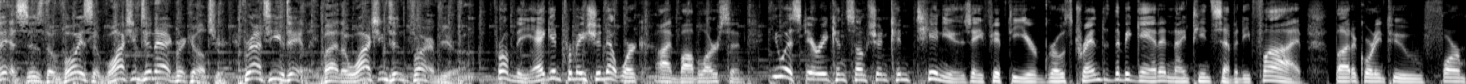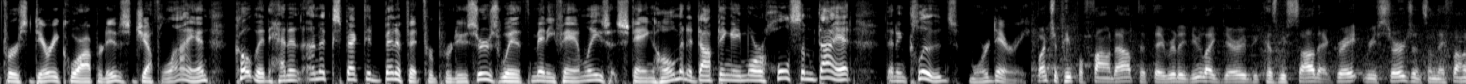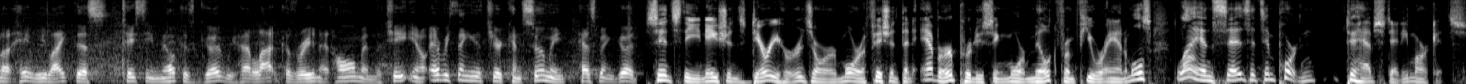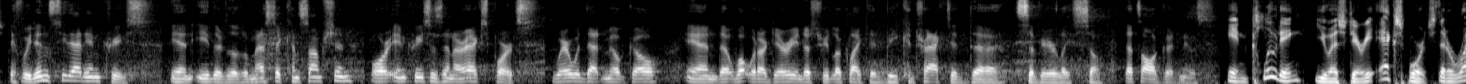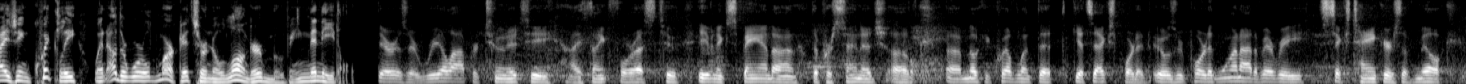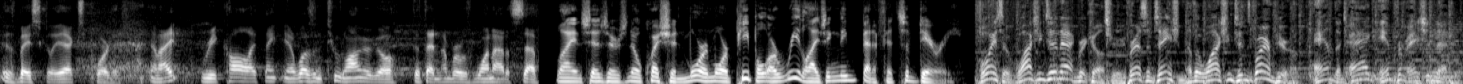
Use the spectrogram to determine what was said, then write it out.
This is the voice of Washington agriculture, brought to you daily by the Washington Farm Bureau. From the Ag Information Network, I'm Bob Larson. U.S. dairy consumption continues a 50 year growth trend that began in 1975. But according to Farm First Dairy Cooperatives' Jeff Lyon, COVID had an unexpected benefit for producers, with many families staying home and adopting a more wholesome diet that includes more dairy. A bunch of people found out that they really do like dairy because we saw that great resurgence and they found out, hey, we like this. Tasting milk is good. We've had a lot because we're eating at home and the cheese, you know, everything that you're consuming has been good. Since the nation's dairy herds are more efficient than ever, producing more milk from fewer animals, Lyons says it's important to have steady markets. If we didn't see that increase in either the domestic consumption or increases in our exports, where would that milk go? And uh, what would our dairy industry look like? It'd be contracted uh, severely. So that's all good news. Including U.S. dairy exports that are rising quickly when other world markets are no longer moving the needle. There is a real opportunity, I think, for us to even expand on the percentage of uh, milk equivalent that gets exported. It was reported one out of every six tankers of milk is basically exported. And I recall, I think it wasn't too long ago that that number was one out of seven. Lyon says there's no question more and more people are realizing the benefits of dairy. Voice of Washington Agriculture, presentation of the Washington Farm Bureau and the Ag Information Network.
